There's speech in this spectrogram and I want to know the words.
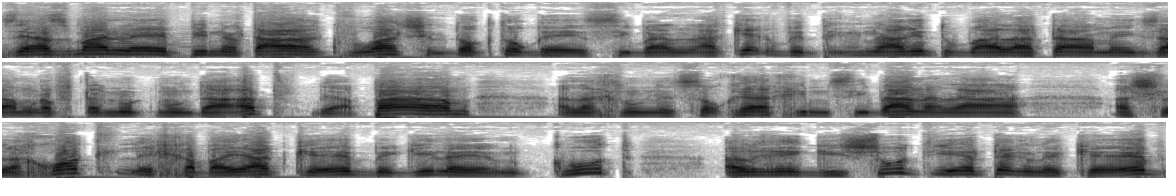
זה הזמן לפינתה הקבועה של דוקטור אה, סיוון לקר, וטרינרית ובעלת המיזם רפתנות מודעת, והפעם אנחנו נשוחח עם סיוון על ההשלכות לחוויית כאב בגיל הינקות, על רגישות יתר לכאב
